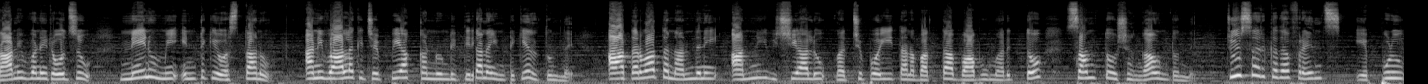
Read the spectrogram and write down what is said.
రానివ్వని రోజు నేను మీ ఇంటికి వస్తాను అని వాళ్ళకి చెప్పి అక్కడి నుండి తిరిగి తన ఇంటికి వెళ్తుంది. ఆ తర్వాత నందిని అన్ని విషయాలు మర్చిపోయి తన భర్త బాబు మరితో సంతోషంగా ఉంటుంది. చూశారు కదా ఫ్రెండ్స్ ఎప్పుడు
